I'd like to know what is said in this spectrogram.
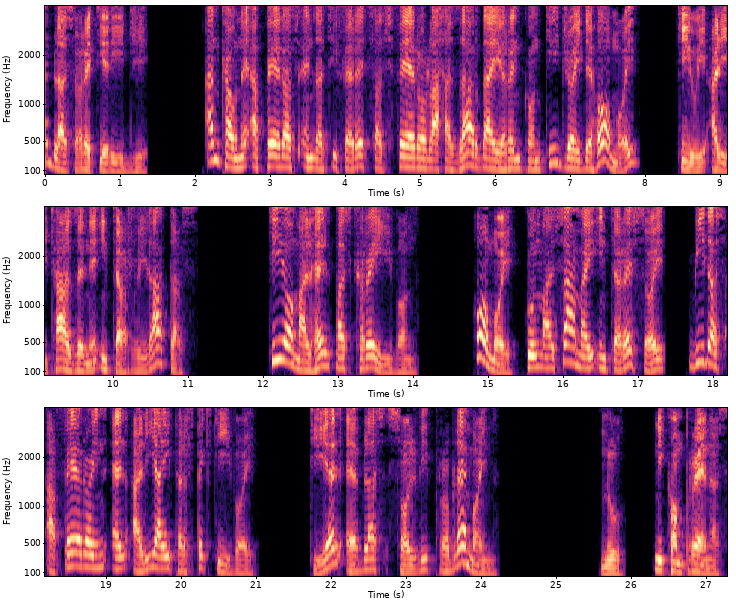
eblas retirigi. Ancau ne aperas en la ciferezza sfero la hazardai rencontigioi de homoi, ciui alicase ne interrilatas. Tio malhelpas creivon. Homoi cun malsamai interessoi vidas aferoin el aliai perspectivoi. Tiel eblas solvi problemoin. Nu, ni comprenas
